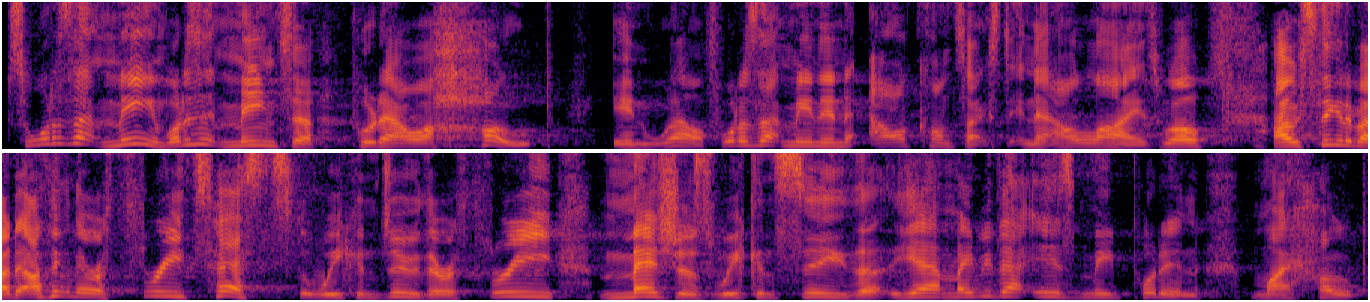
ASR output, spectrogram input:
So, what does that mean? What does it mean to put our hope in wealth. What does that mean in our context, in our lives? Well, I was thinking about it. I think there are three tests that we can do. There are three measures we can see that, yeah, maybe that is me putting my hope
